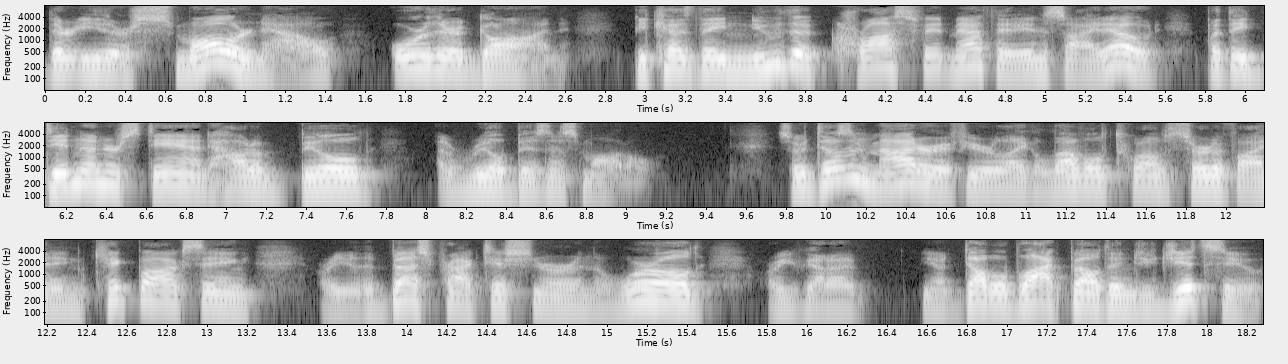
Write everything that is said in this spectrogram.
They're either smaller now or they're gone because they knew the CrossFit method inside out, but they didn't understand how to build a real business model. So it doesn't matter if you're like level 12 certified in kickboxing or you're the best practitioner in the world or you've got a you know double black belt in jiu-jitsu.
